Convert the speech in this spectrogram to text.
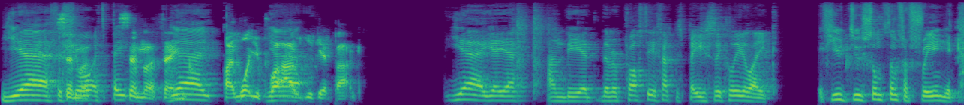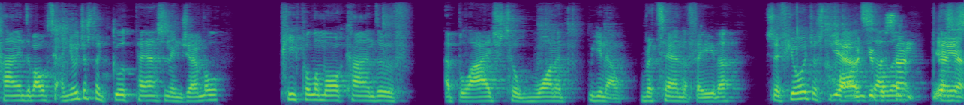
Yeah, for Similar, sure. It's ba- similar thing. Yeah, Like what you put Yeah. out, you get back. yeah, yeah, yeah. And the uh, the reciprocity effect is basically like if you do something for free and you're kind about it, and you're just a good person in general, people are more kind of obliged to want to, you know, return the favor. So if you're just Yeah, hard 100%. selling, Yeah, yeah.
